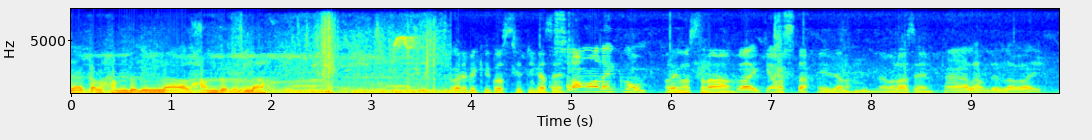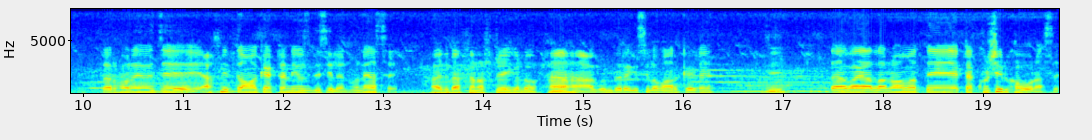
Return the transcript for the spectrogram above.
যাক আলহামদুলিল্লাহ আলহামদুলিল্লাহ। করে বিক্রি করছি ঠিক আছে? আসসালামু আলাইকুম। ওয়ালাইকুম আসসালাম। ভাই কি অবস্থা? এই যে আলহামদুলিল্লাহ ভালো আছেন? হ্যাঁ আলহামদুলিল্লাহ ভাই। তারপরে ওই যে আপনি তো আমাকে একটা নিউজ দিছিলেন মনে আছে? হয়তো ব্যবসা নষ্ট হয়ে গেল। হ্যাঁ হ্যাঁ আগুন ধরে গেছিল মার্কেটে। জি। তা ভাই আল্লাহ রহমতে একটা খুশির খবর আছে।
